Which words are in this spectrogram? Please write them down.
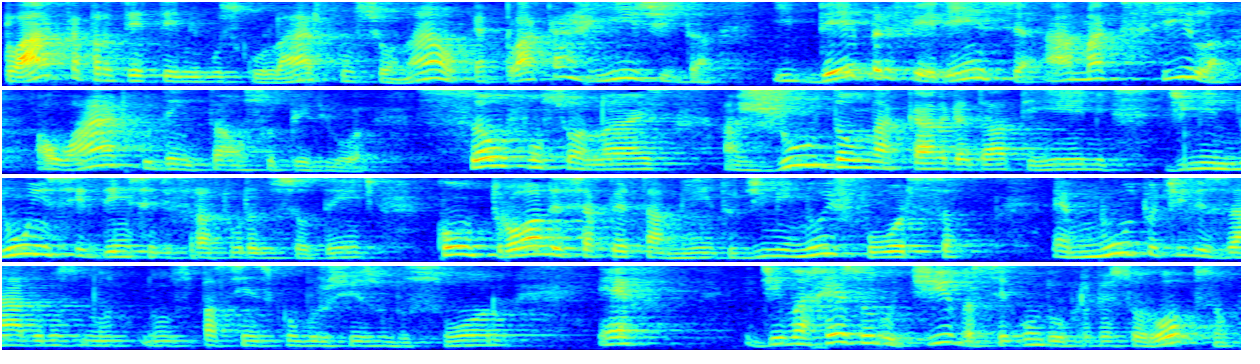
Placa para DTM muscular funcional é placa rígida e dê preferência à maxila, ao arco dental superior. São funcionais, ajudam na carga da ATM, diminui a incidência de fratura do seu dente, controla esse apertamento, diminui força, é muito utilizada nos, nos pacientes com bruxismo do sono, é de uma resolutiva, segundo o professor Oxon,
